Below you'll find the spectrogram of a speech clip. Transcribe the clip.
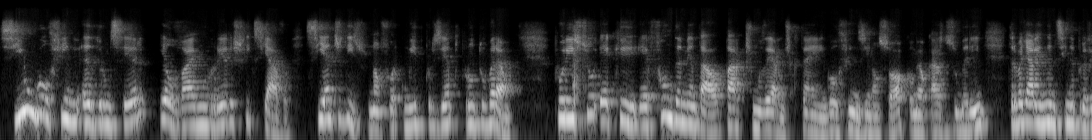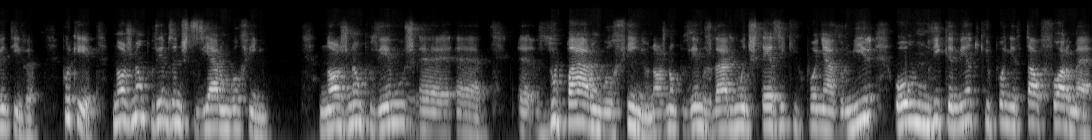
Se um golfinho adormecer, ele vai morrer asfixiado, se antes disso não for comido, por exemplo, por um tubarão. Por isso é que é fundamental parques modernos que têm golfinhos e não só, como é o caso do Zumarino, trabalharem na medicina preventiva. Porquê? Nós não podemos anestesiar um golfinho. Nós não podemos uh, uh, uh, dopar um golfinho, nós não podemos dar-lhe um anestésico que o ponha a dormir ou um medicamento que o ponha de tal forma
